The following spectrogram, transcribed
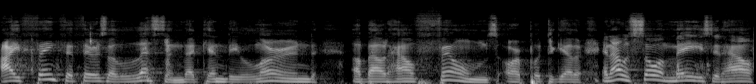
I think that there's a lesson that can be learned about how films are put together. And I was so amazed at how,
